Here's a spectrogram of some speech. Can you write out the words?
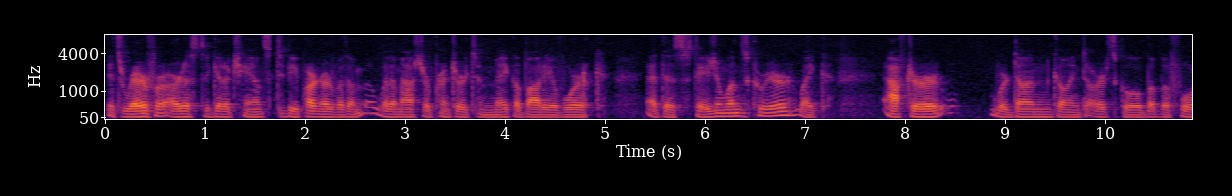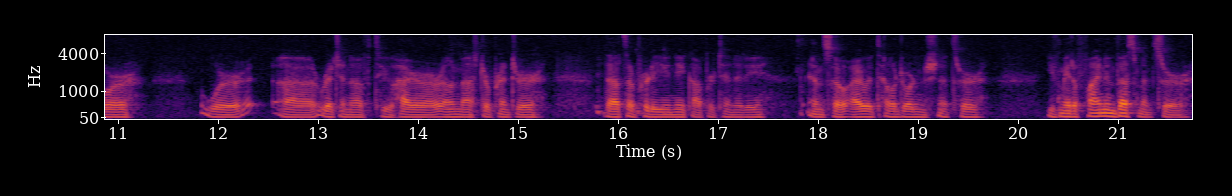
it's rare for artists to get a chance to be partnered with a with a master printer to make a body of work at this stage in one's career. Like after we're done going to art school, but before we're uh, rich enough to hire our own master printer, that's a pretty unique opportunity. And so I would tell Jordan Schnitzer, you've made a fine investment, sir.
